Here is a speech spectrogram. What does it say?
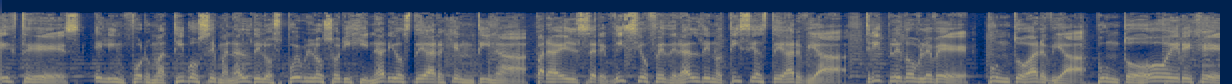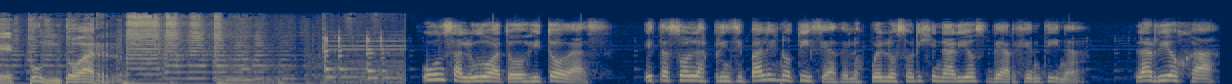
Este es el informativo semanal de los pueblos originarios de Argentina para el Servicio Federal de Noticias de Arbia, www.arbia.org.ar. Un saludo a todos y todas. Estas son las principales noticias de los pueblos originarios de Argentina. La Rioja,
